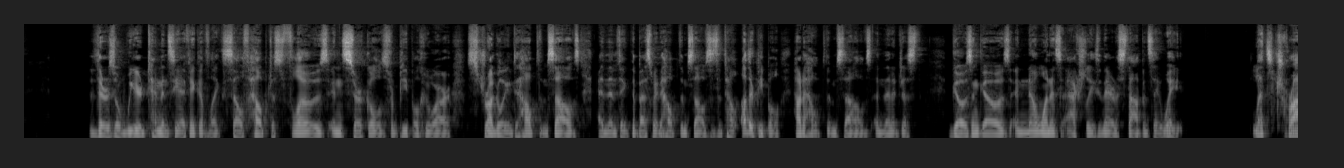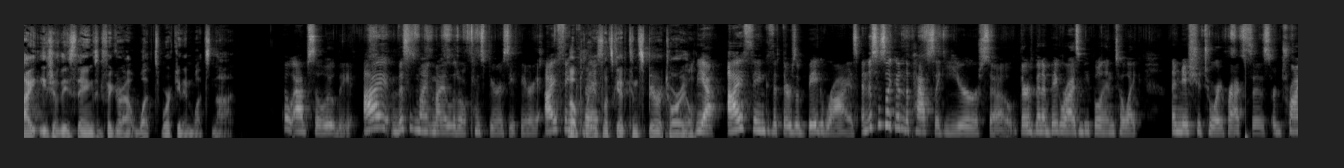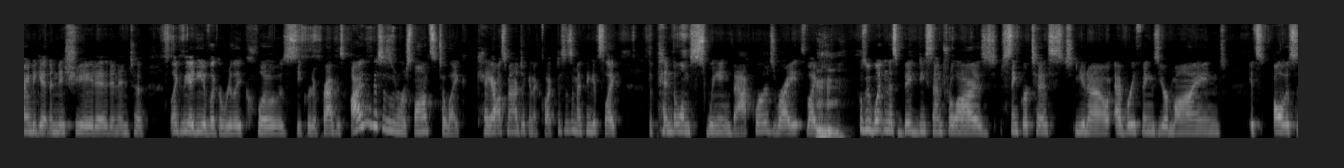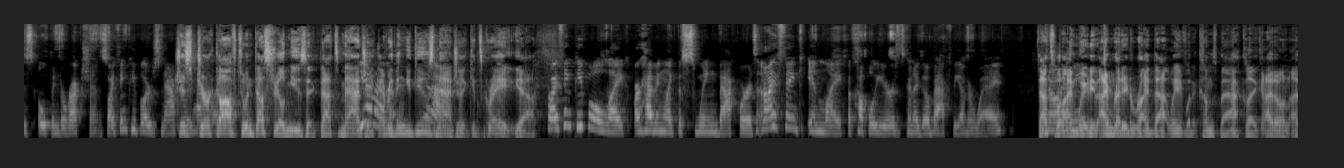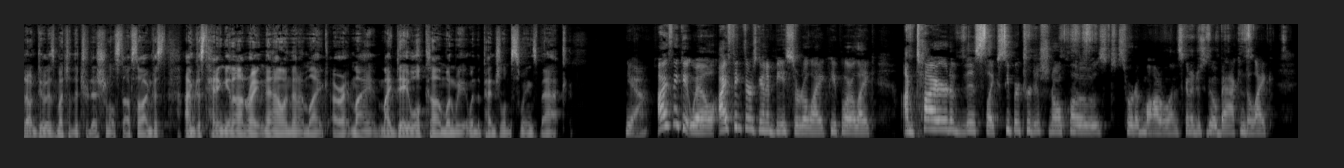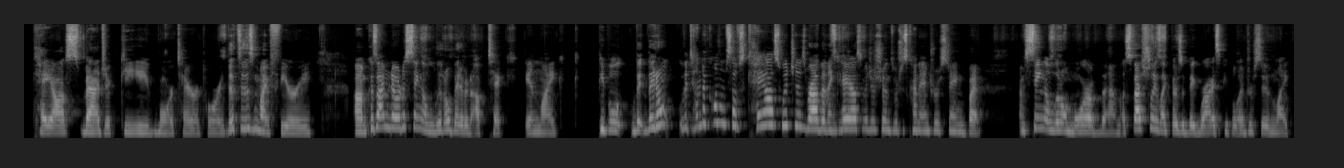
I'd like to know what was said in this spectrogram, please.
there's a weird tendency i think of like self-help just flows in circles from people who are struggling to help themselves and then think the best way to help themselves is to tell other people how to help themselves and then it just goes and goes and no one is actually there to stop and say wait let's try each of these things and figure out what's working and what's not oh absolutely i this is my my little conspiracy theory i think oh please that, let's get conspiratorial yeah i think that there's a big rise and this is like in the past like year or so there's been a big rise in people into like initiatory practices or trying to get initiated and into like the idea of like a really closed secretive practice i think this is in response to like chaos magic and eclecticism i think it's like the pendulum swinging backwards, right? Like, because mm-hmm. we went in this big decentralized syncretist, you know, everything's your mind. It's all this this open direction. So I think people are just naturally just jerk off to industrial music. That's magic. Yeah, Everything you do yeah. is magic. It's great. Yeah. So I think people like are having like the swing backwards, and I think in like a couple years it's going to go back the other way. That's you know what, what, I'm mean? waiting. I'm ready to ride that wave when it comes back. Like I don't I don't do as much of the traditional stuff. So I'm just I'm just hanging on right now and then I'm like, all right, my my day will come when we when the pendulum swings back. Yeah. I think it will. I think there's going to be sort of like people are like I'm tired of this like super traditional closed sort of model and it's going to just go back into like chaos magic-y more territory. This is my theory. Um cuz I'm noticing a little bit of an uptick in like people they, they don't they tend to call themselves chaos witches rather than chaos magicians which is kind of interesting but i'm seeing a little more of them especially like there's a big rise of people interested in like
